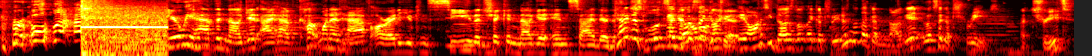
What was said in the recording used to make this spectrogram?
Prolapse. Here we have the nugget. I have cut one in half already. You can see the chicken nugget inside there. It kind of just looks like It a normal like a treat. nugget. It honestly does look like a treat. Doesn't look like a nugget? It looks like a treat. A treat?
